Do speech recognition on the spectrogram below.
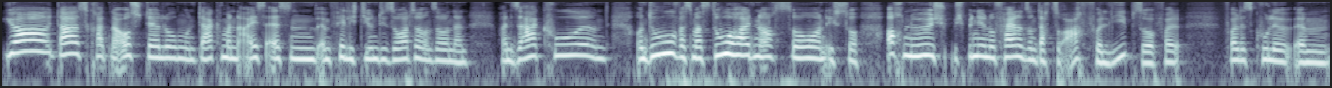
ja, da ist gerade eine Ausstellung und da kann man Eis essen, empfehle ich die und die Sorte und so. Und dann waren die so, ah, cool. Und, und du, was machst du heute noch so? Und ich so, ach nö, ich, ich bin hier nur feiern und so und dachte so, ach, voll lieb, so voll, voll das coole ähm,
